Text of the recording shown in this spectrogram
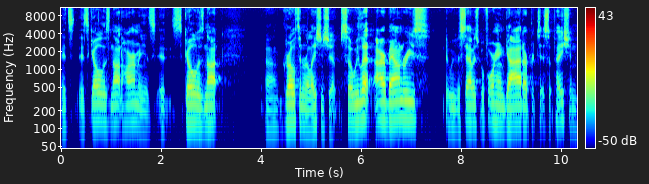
Its its goal is not harmony. Its its goal is not uh, growth in relationship. So we let our boundaries that we've established beforehand guide our participation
